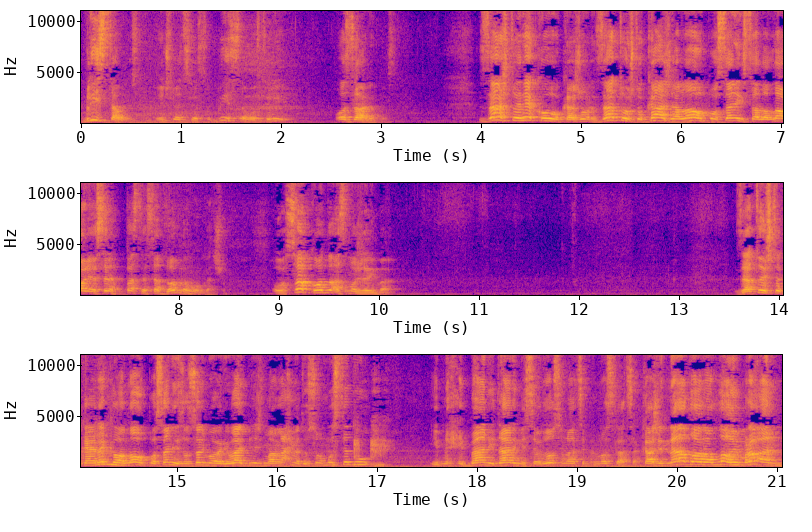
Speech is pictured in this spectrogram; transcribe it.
blistavost, neću reći svesu, blistavost ili ozarenost. Zašto je rekao ovo, kaže on? Zato što kaže Allah poslanik sallallahu alaihi wa sallam, pa ste sad dobro ovo gaću. Ovo svako od vas može ima. Zato je što kada je rekao Allah poslanik sallallahu alaihi wa sallam, ovaj rivaj bilježima Mahmed u svom ustadu, Ibn Hibani Darimi se vjerodosim lance prenosilaca. Kaže, nadar Allahu imra'an.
